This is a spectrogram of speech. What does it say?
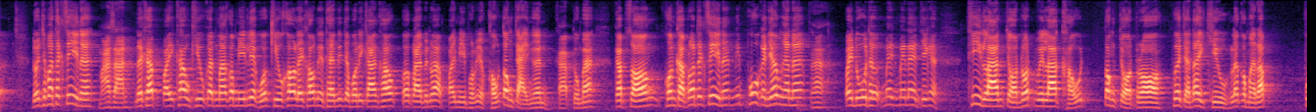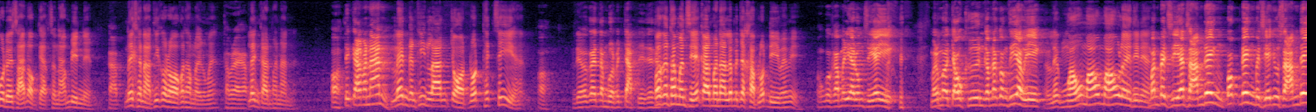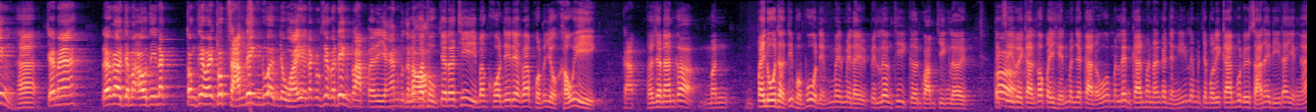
โดยเฉพาะแท็กซี่นะมหาศาลนะครับไปเข้าคิวกันมาก็มีเรียกหัวคิวเขาอะไรเขาเนี่ยแทนที่จะบริการเขาก็กลายเป็นว่าไปมีผลประโยชน์เขาต้องจ่ายเงินครับ ถูกไหมกับสองคนขับรถแท็กซี่นะนี่พูดกันเยอะเหมือนกันนะ นะ ไปดูเถอะไม่ไม่แน่จริงอะ ที่ลานจอดรถเวลาเขาต้องจอดรอเพื่อจะได้คิว แล้วก็มารับผู้โดยสารออกจากสนามบินเนี่ยครับในขณะที่เขารอเขาทำอะไรรู้ไหมทำอะไรครับเล่นการพนัน อ๋อติดการพนันเล่นกันที่ลานจอดรถแท็กซี่ฮะอ๋อเดี๋ยวก็ตำรวจไปจับดิเพราะงั้นถ้ามันเสียการพนันแล้วมันจะขับรถดีไหมพี่ผมก็กลับไม่ได้อารมณ์เสียอีก มันมาเจ้าคืนกับนักท่องเที่ยวอีกเรียกเมาเมาเมาเลยทีเนี้ยมันไปเสียสามเด้งปอกเด้งไปเสียอยู่สามเด้งฮะใช่ไหมแล้วก็จะมาเอาที่นัก ท่องเที่ยวให้ครบสามเด้งด้วยมันจะไหวนักท่องเที่ยวก็เด้งกลับอะไรอย่างนั้นคุณตนแล้วอก็มถูกเจ้าหน้าที่บางคนที่เรียกรับผลประโยชน์เขาอีก ครับ เพราะฉะนั้นก็มันไปดูเถอะที่ผมพูดเนี่ยไม่ไม่ได้เป็นเรื่องที่เกินความจริงเลยแท็กซี่โดยการก็ไปเห็นบรรยากาศโอ้มันเล่นการพนันกันอย่างนี้ แล้วมันจะบริการผู้โดยสารให้ดีได้ยังไง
